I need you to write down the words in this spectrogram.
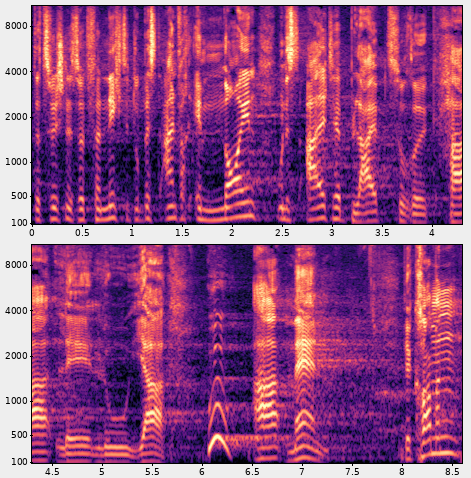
dazwischen, es wird vernichtet. Du bist einfach im Neuen und das Alte bleibt zurück. Halleluja. Amen. Wir kommen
